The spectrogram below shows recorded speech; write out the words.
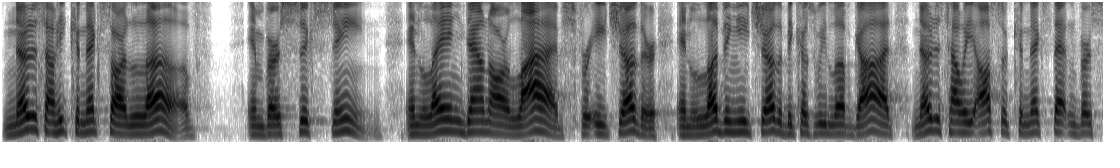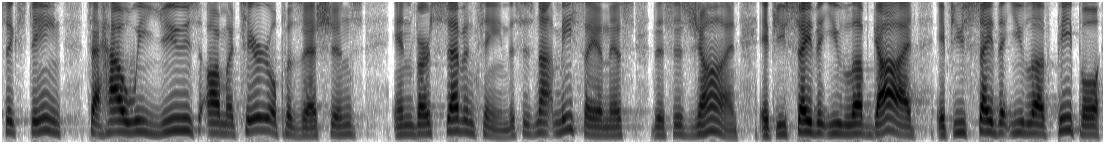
Notice how he connects our love in verse 16 and laying down our lives for each other and loving each other because we love God. Notice how he also connects that in verse 16 to how we use our material possessions in verse 17. This is not me saying this, this is John. If you say that you love God, if you say that you love people,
